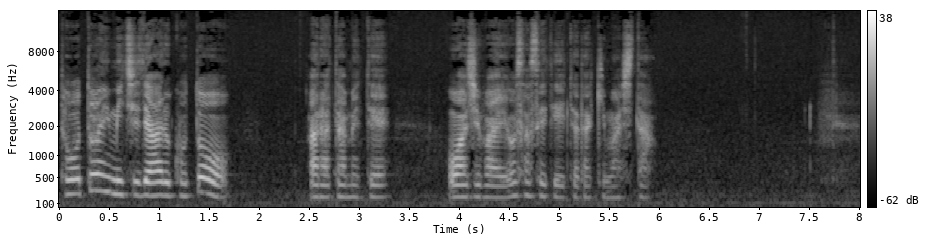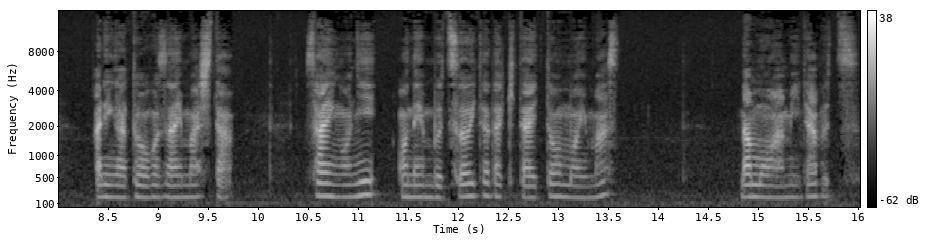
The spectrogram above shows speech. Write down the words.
尊い道であることを改めてお味わいをさせていただきました。ありがとうございました。最後にお念仏をいただきたいと思います。南無阿弥陀仏。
